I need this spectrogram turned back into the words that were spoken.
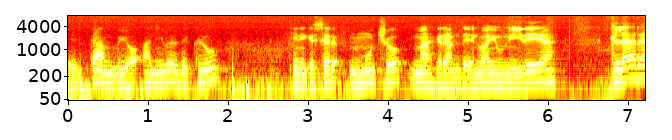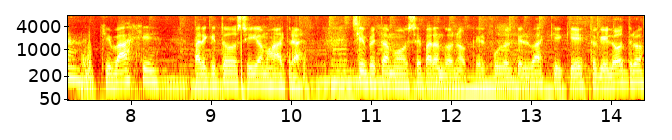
El cambio a nivel de club tiene que ser mucho más grande. No hay una idea clara que baje para que todos sigamos atrás. Siempre estamos separándonos, que el fútbol, que el básquet, que esto, que el otro,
